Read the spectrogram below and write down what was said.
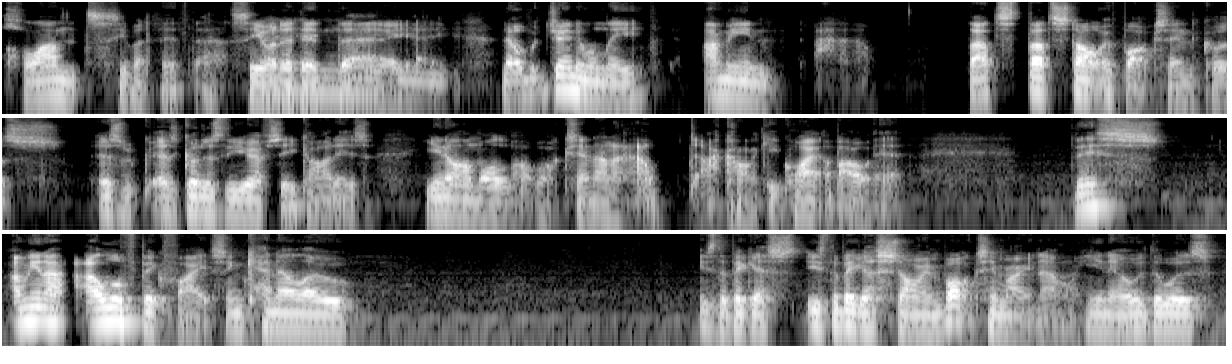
plant. See what I did there. See what I did there. Yeah. No, but genuinely, I mean, that's that's start with boxing because as as good as the UFC card is, you know I'm all about boxing and I I can't keep quiet about it. This, I mean, I, I love big fights and Canelo is the biggest is the biggest star in boxing right now. You know there was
